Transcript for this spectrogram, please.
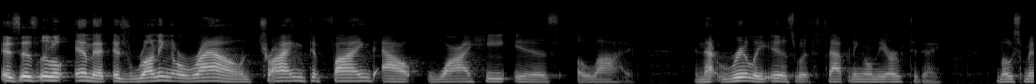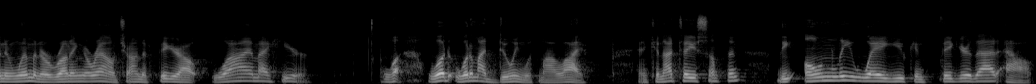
is this little Emmett is running around trying to find out why he is alive. And that really is what's happening on the earth today. Most men and women are running around trying to figure out why am I here? What, what, what am I doing with my life? And can I tell you something? The only way you can figure that out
